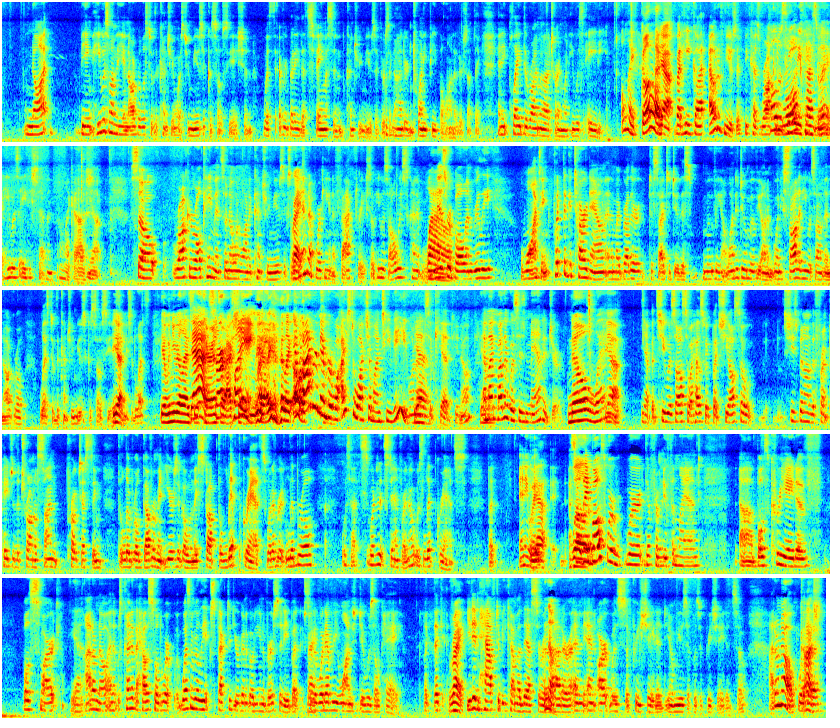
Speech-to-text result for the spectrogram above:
not being he was on the inaugural list of the Country and Western Music Association with everybody that's famous in country music. There was like mm-hmm. 120 people on it or something. And he played the Ryman Auditorium when he was 80. oh my gosh. Yeah, but he got out of music because rock How old and was he roll when he came passed in. away? He was 87. Oh my gosh. Yeah. So rock and roll came in, so no one wanted country music. So Right. he ended up working in a factory. So he was always kind of Wow. miserable and really wanting put the guitar down. And then my brother decided to do this movie. I wanted to do a movie on him when he saw that he was on the inaugural list of the Country Music Association. Yeah. He said, "Let's." Yeah, when you realize your Dad, parents start are actually playing, yeah, right? yeah, like Yeah, oh but I remember. Well, I used to watch him on TV when I was a kid. You know, Yeah. and my mother was his manager. no way. Yeah, yeah, but she was also a housewife. But she also, she's been on the front page of the Toronto Sun protesting the Liberal government years ago when they stopped the LIP grants, whatever it liberal, what was that? What did it stand for? I know it was LIP grants, but anyway. Yeah. Well, so they both were were they're from Newfoundland, uh, both creative, both smart. Yeah. I don't know, and it was kind of a household where it wasn't really expected you were going to go to university, but sort Right. of whatever you wanted to do was okay. Like, like Right. you didn't have to become a this or a No. that, or and and art was appreciated. You know, music was appreciated. So, I don't know. Gosh. the-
